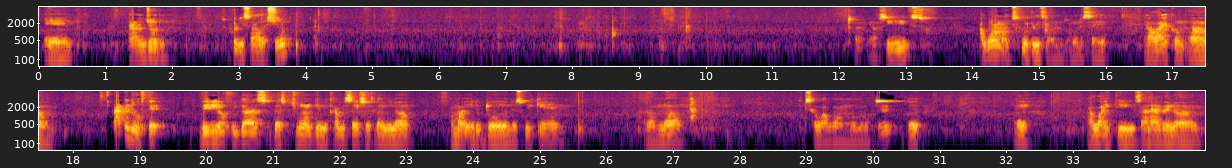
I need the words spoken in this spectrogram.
and I enjoyed them. It's a pretty solid shoe. Y'all see these? I wore them like two or three times, I want to say. And I like them. Um, I can do a fit video for you guys. If that's what you want, get in the comment sections. Let me know. I might end up doing one this weekend. I don't know. Until I want them a little bit. But, hey, I like these. I haven't, um,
